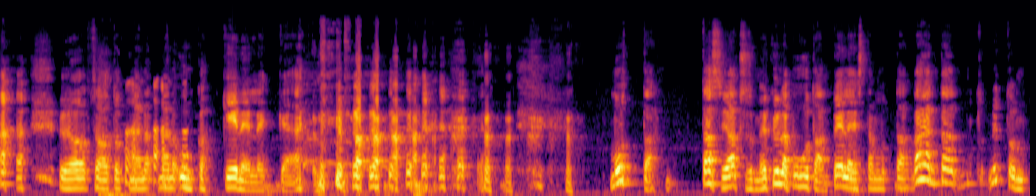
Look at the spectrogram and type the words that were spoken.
Joo, sä oot, mä, en, mä en uhka kenellekään. mutta tässä jaksossa me kyllä puhutaan peleistä, mutta vähän tää, nyt on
